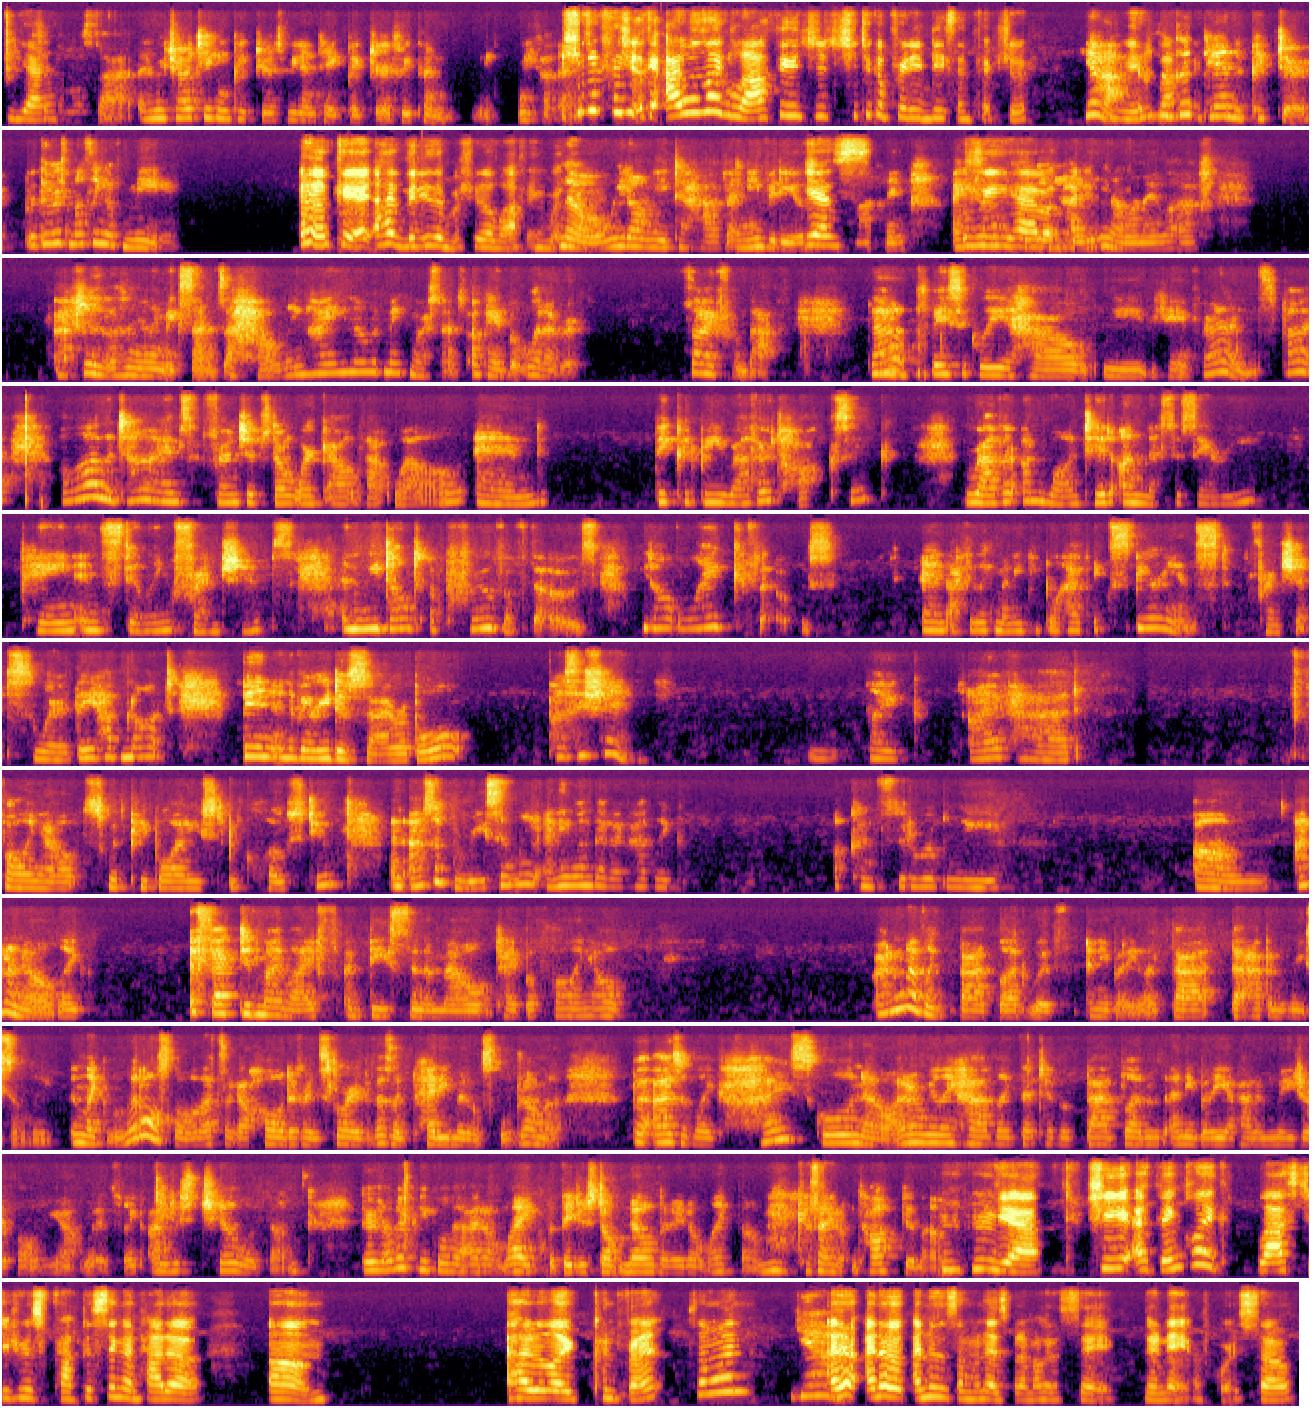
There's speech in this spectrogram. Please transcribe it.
yeah. So that was that. And we tried taking pictures. We didn't take pictures. We couldn't. We, we couldn't. She took pictures. Okay, I was like laughing. She, she took a pretty decent picture. yeah, it was a good candid picture, but there was nothing of me. Okay, I, have videos of Bashira laughing. But No, we don't need to have any videos. Yes, of me laughing. I we have a hyena when I laugh. Actually, that doesn't really make sense. A howling hyena would make more sense. Okay, but whatever. Aside from that. Mm-hmm. that's basically how we became friends. But a lot of the times, friendships don't work out that well, and they could be rather toxic, rather unwanted, unnecessary, pain instilling friendships, and we don't approve of those. We don't like those. And I feel like many people have experienced friendships where they have not been in a very desirable position. Like, I've had falling outs with people I used to be close to. And as of recently, anyone that I've had like a considerably, um, I don't know, like affected my life a decent amount type of falling out. I don't have like bad blood with anybody like that that happened recently. In like middle school, that's like a whole different story, but that's like petty middle school drama. But as of like high school, no, I don't really have like that type of bad blood with anybody I've had a major falling out with. Like I'm just chill with them. There's other people that I don't like, but they just don't know that I don't like them because I don't talk to them. Mhm, yeah, she. I think like last year she was practicing on how to, um, how to like confront someone. Yeah. I know, I know, I know who someone is, but I'm not gonna say their name, of course. So,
